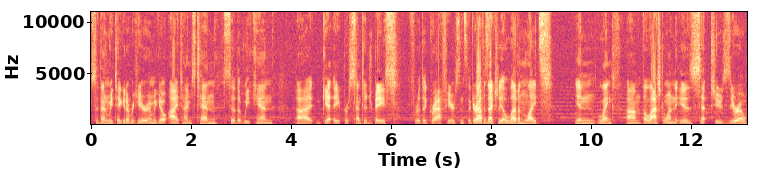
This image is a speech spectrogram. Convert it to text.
So then we take it over here and we go i times 10 so that we can uh, get a percentage base for the graph here. Since the graph is actually 11 lights in length, um, the last one is set to 0.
